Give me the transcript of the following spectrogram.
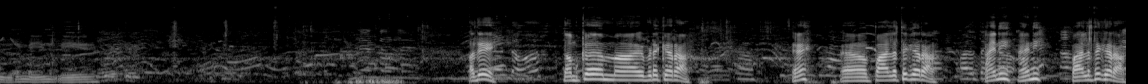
ഇതിന് മെയിൻ അതെ നമുക്ക് ഇവിടെ കയറാം ഏ പാലത്ത് കയറാം അനി അനി പാലത്ത് കയറാം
